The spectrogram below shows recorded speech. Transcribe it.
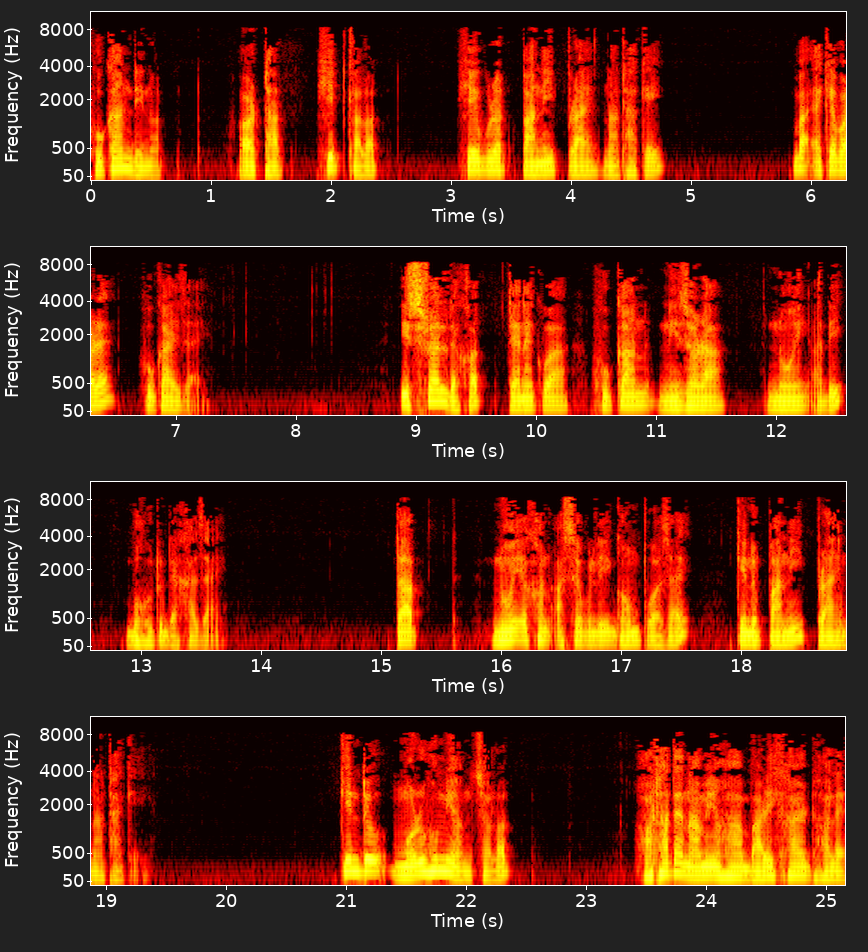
শুকান দিনত অৰ্থাৎ শীতকালত সেইবোৰত পানী প্ৰায় নাথাকেই বা একেবাৰে শুকাই যায়। ইছৰাইল দেশত তেনেকুৱা শুকান নিজৰা নৈ আদি বহুতো দেখা যায়। তাত নৈ এখন আছে বুলি গম পোৱা যায় কিন্তু পানী প্ৰায় নাথাকেই। কিন্তু মৰুভূমি অঞ্চলত হঠাতে নামি অহা বাৰিষাৰ ঢলে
